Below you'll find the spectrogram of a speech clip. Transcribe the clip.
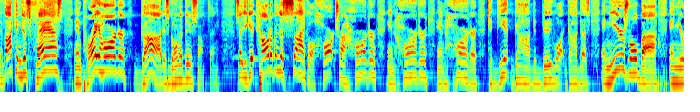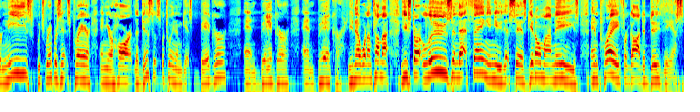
If I can just fast and pray harder, God is going to do something. So you get caught up in this cycle. Heart, try harder and harder and harder to get God to do what God does. And years roll by, and your knees, which represents prayer, and your heart, the distance between them gets bigger and bigger and bigger. You know what I'm talking about? You start losing that thing in you that says, Get on my knees and pray for God to do this.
